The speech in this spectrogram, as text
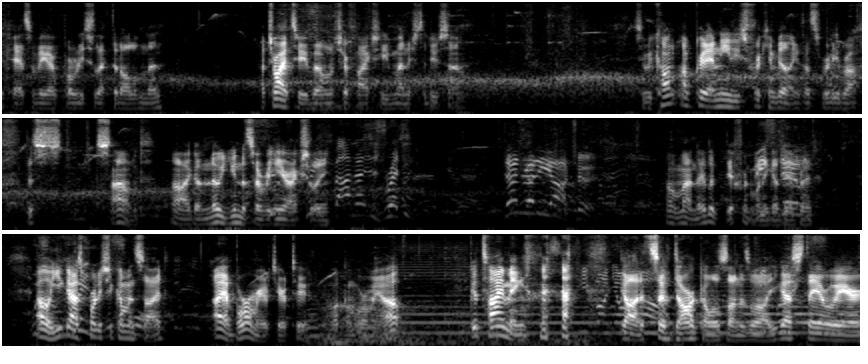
Okay, so I think I probably selected all of them then. I tried to, but I'm not sure if I actually managed to do so. So we can't upgrade any of these freaking buildings. That's really rough. This sound. Oh, I got no units over here, actually. Oh man, they look different when they got the upgrade. Oh, you guys probably should come inside. Oh yeah, Boromir's here too. Welcome, Boromir. Oh, good timing. God, it's so dark all of a sudden as well. You guys stay over here.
